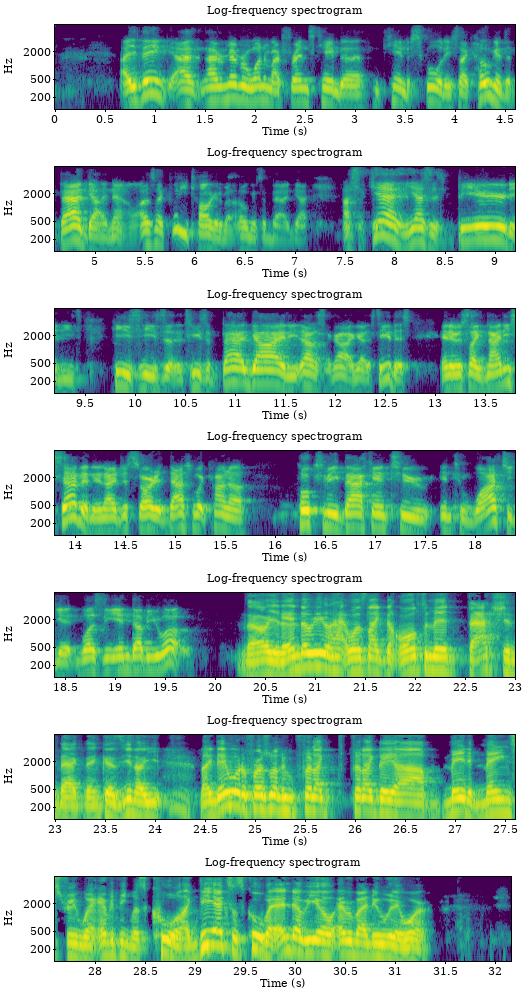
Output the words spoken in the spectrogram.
I think I, I, remember one of my friends came to came to school and he's like, Hogan's a bad guy now. I was like, what are you talking about? Hogan's a bad guy. I was like, yeah, he has his beard and he's he's he's a, he's a bad guy. And he, I was like, oh, I got to see this and it was like 97 and i just started that's what kind of hooks me back into into watching it was the nwo no yeah the nwo was like the ultimate faction back then because you know you, like they were the first one who felt like felt like they uh made it mainstream where everything was cool like dx was cool but nwo everybody knew who they were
